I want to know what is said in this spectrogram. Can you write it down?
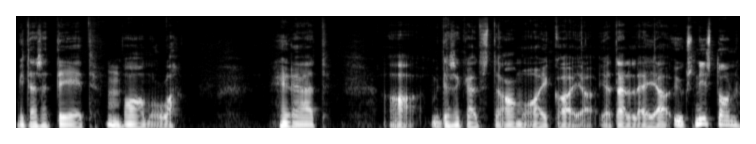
mitä sä teet hmm. aamulla. Heräät, uh, miten sä käytät sitä aamuaikaa ja, ja tälleen. Ja yksi niistä on,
